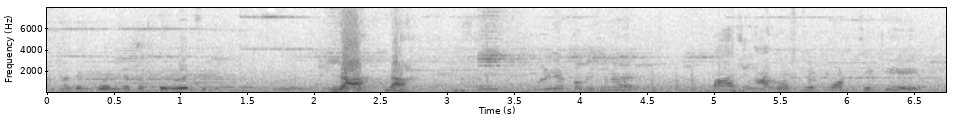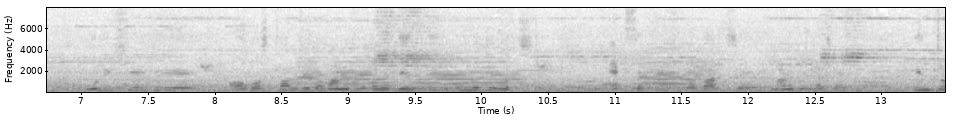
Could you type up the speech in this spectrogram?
আপনাদের গোয়েন্দা তথ্যে রয়েছে? না না। পাঁচ আগস্টের পর থেকে পুলিশের যে অবস্থান ছিল মানুষের কাছে, দিন দিন উন্নতি হচ্ছে। অ্যাকসেপ্টেন্সও বাড়ছে মানুষের কাছে। কিন্তু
